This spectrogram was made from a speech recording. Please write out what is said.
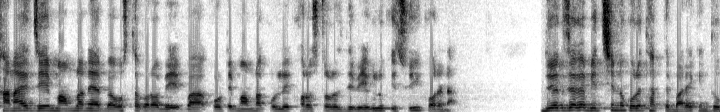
থানায় যে মামলা নেওয়ার ব্যবস্থা করাবে বা কোর্টে মামলা করলে খরচ টরচ দেবে, এগুলো কিছুই করে না। দু এক জায়গায় বিচ্ছিন্ন করে থাকতে পারে, কিন্তু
